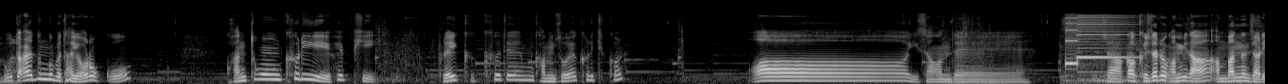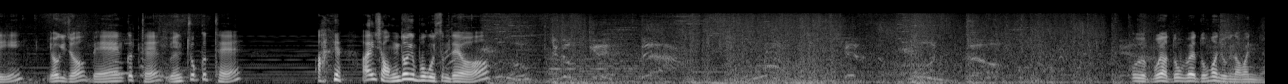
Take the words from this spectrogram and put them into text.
이것도 R 등급에 다 열었고 관통 크리 회피 브레이크 크뎀 감소의 critical 아 이상한데. 자 아까 그 자리로 갑니다. 안 받는 자리. 여기죠. 맨 끝에 왼쪽 끝에. 아이 아이씨 엉덩이 보고 있으면 돼요. 어 뭐야? 너 왜 너만 여기 나와 있냐?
